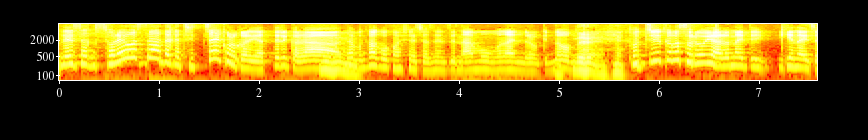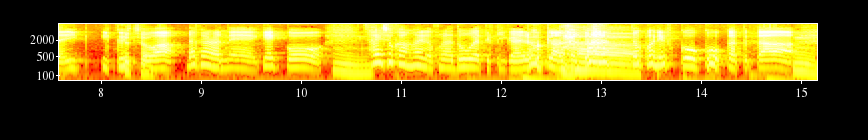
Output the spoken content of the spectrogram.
でさ、それをさ、だからちっちゃい頃からやってるから、うん多分韓国の人たちは全然何ももないんだろうけど、 네. 途中からそれをやらないといけないじゃん、い行く人は。だからね、結構、うん最初考えるの、これはどうやって着替えろうかとあか、ーどこに服を置こうかとか、うん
